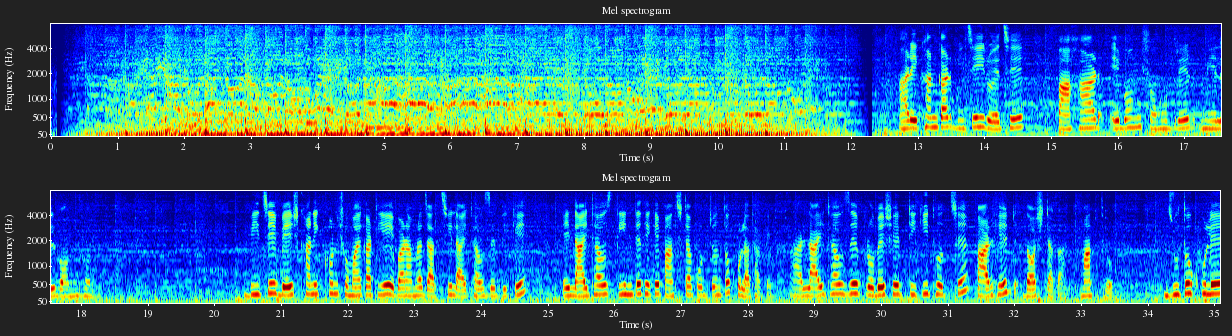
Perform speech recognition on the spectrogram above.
আর এখানকার বিচেই রয়েছে পাহাড় এবং সমুদ্রের মেলবন্ধন। বিচে বেশ খানিকক্ষণ সময় কাটিয়ে এবার আমরা যাচ্ছি লাইট হাউসের দিকে। এই লাইট হাউস তিনটে থেকে পাঁচটা পর্যন্ত খোলা থাকে। আর লাইট হাউসে প্রবেশের টিকিট হচ্ছে পার হেড দশ টাকা মাত্র। জুতো খুলে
